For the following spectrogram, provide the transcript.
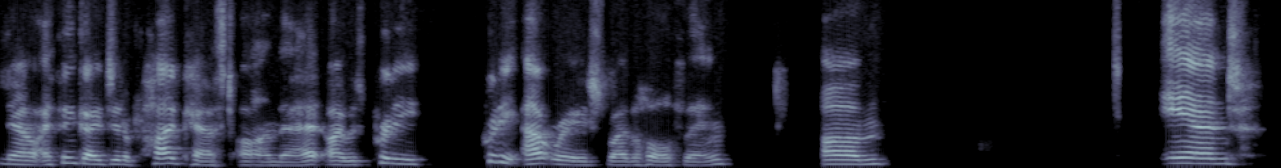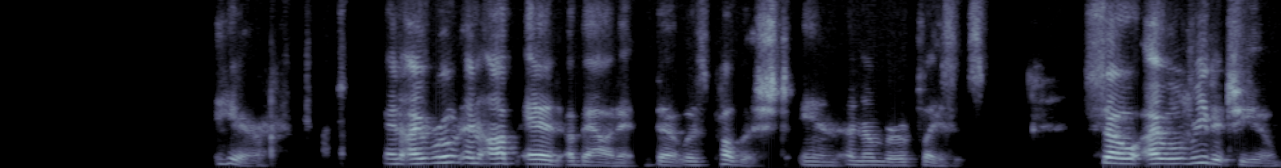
Now, I think I did a podcast on that. I was pretty pretty outraged by the whole thing. Um, and here. And I wrote an op ed about it that was published in a number of places. So I will read it to you.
